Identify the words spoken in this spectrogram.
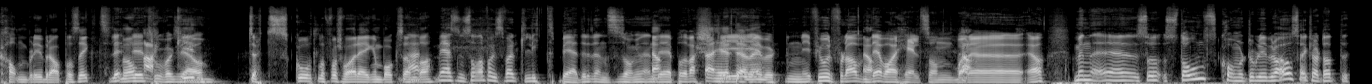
kan bli bra på sikt. Det- men det han tror er ikke også. Dødsgod til å forsvare egen boks ennå. men jeg syns han har faktisk vært litt bedre denne sesongen enn Ja, det på det verste er i. Everton i fjor. For da, Ja. det var helt sånn bare Ja. Men eh, så Stones kommer til å bli bra, og så er det klart at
